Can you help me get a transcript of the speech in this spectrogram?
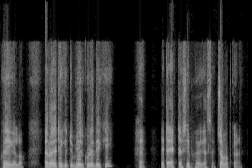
হয়ে গেল। এবার এটাকে একটু বের করে দেখি। হ্যাঁ এটা একটা শেপ হয়ে গেছে। চমৎকার।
